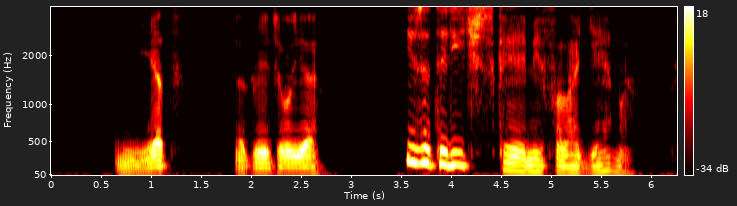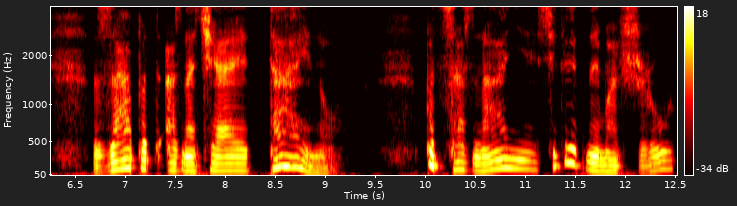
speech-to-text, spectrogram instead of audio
— Нет, — ответил я. — Эзотерическая мифологема. Запад означает тайну, подсознание, секретный маршрут,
